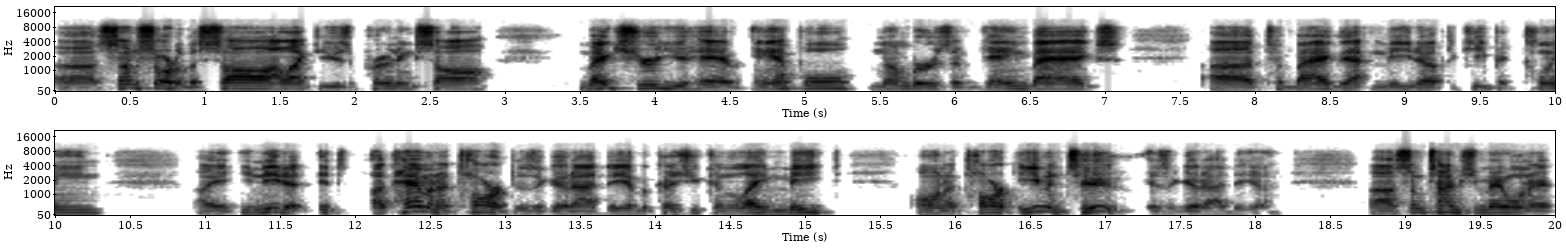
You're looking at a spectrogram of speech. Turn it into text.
uh, some sort of a saw. I like to use a pruning saw. Make sure you have ample numbers of game bags uh, to bag that meat up to keep it clean. Uh, you need a, It's uh, having a tarp is a good idea because you can lay meat on a tarp. Even two is a good idea. Uh, sometimes you may want to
